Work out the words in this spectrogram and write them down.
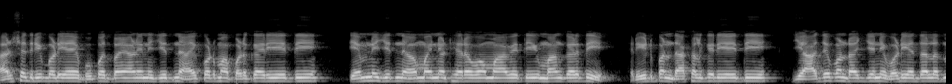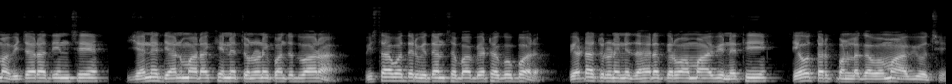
હર્ષદ રીબડિયાએ ભૂપત ભાયાણીની જીતને હાઈકોર્ટમાં પડકારી હતી. તેમની જીતને અમાન્ય ઠેરવવામાં આવે તેવી માંગ કરતી રીટ પણ દાખલ કરી હતી, જે આજે પણ રાજ્યની વડી અદાલતમાં વિચારાધીન છે. જેને ધ્યાનમાં રાખીને ચૂંટણી પંચ દ્વારા વિસાવદર વિધાનસભા બેઠક ઉપર પેટા ચૂંટણીની જાહેરાત કરવામાં આવી નથી, તેવો તર્ક પણ લગાવવામાં આવ્યો છે.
